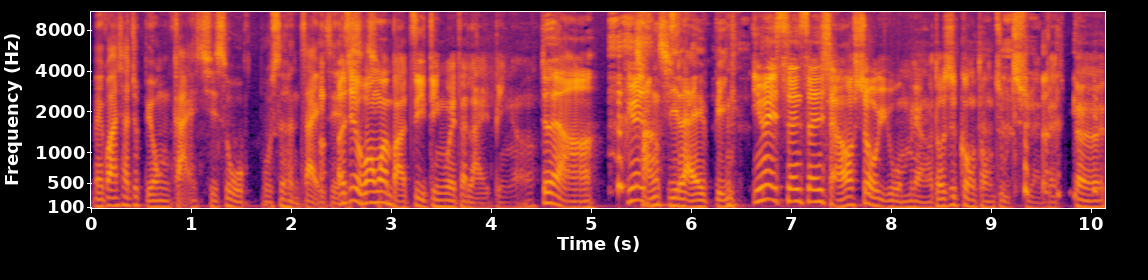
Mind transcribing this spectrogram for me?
没关系，就不用改。其实我不是很在意这些，而且万万把自己定位在来宾啊，对啊，因为 长期来宾，因为森森想要授予我们两个都是共同主持人的 的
